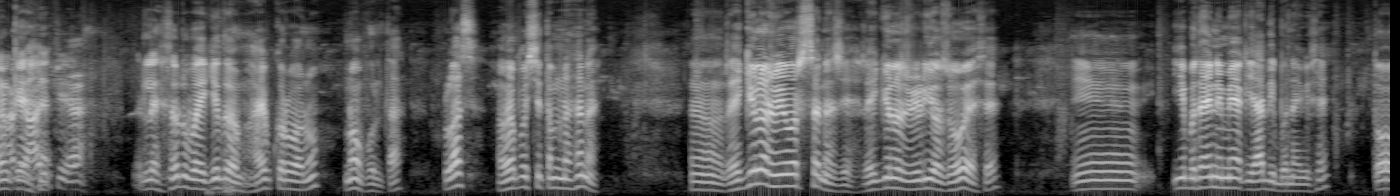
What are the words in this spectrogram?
કારણ કે એટલે સરુભાઈ કીધું એમ હાઈપ કરવાનું ન ભૂલતા. પ્લસ હવે પછી તમને છે ને રેગ્યુલર વ્યુઅર્સ છે ને જે રેગ્યુલર વીડિયો જોવે છે એ એ બધાની મેં એક યાદી બનાવી છે. તો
